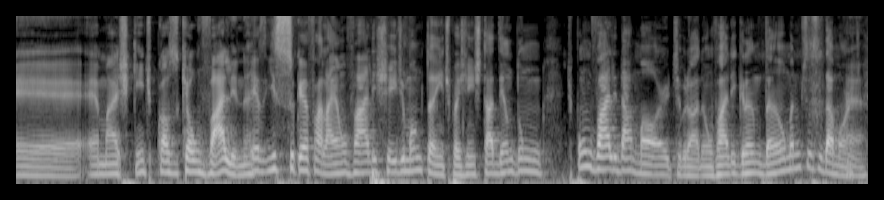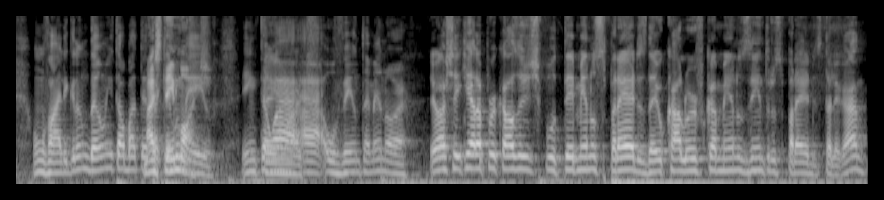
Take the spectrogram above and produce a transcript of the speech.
é, é mais quente por causa que é um vale, né? É Isso que eu ia falar, é um vale cheio de montanha. Tipo, a gente tá dentro de um. Tipo, um vale da morte, brother. Um vale grandão, mas não precisa ser da morte. É. Um vale grandão e Taubaté Mas tá tem aqui no morte. meio. Então Tem a- morte. a- o vento é menor. Eu achei que era por causa de, tipo, ter menos prédios, daí o calor fica menos entre os prédios, tá ligado?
